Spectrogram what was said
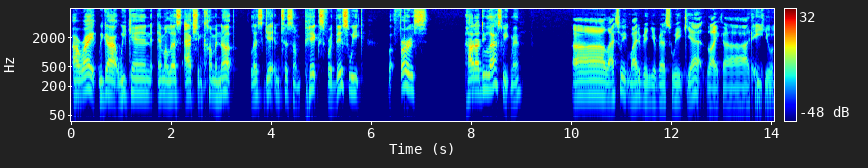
All right, we got weekend MLS action coming up. Let's get into some picks for this week. But first, how did I do last week, man? Uh, last week might have been your best week yet. Like, uh, I think hey. you,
